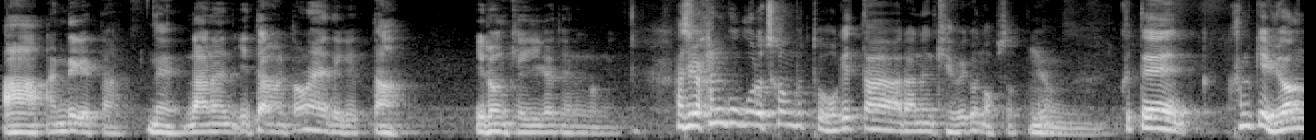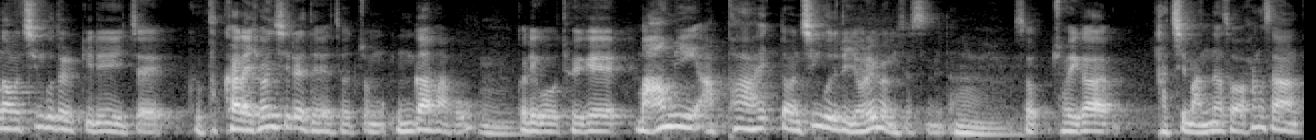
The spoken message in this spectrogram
아 안 되겠다. 네. 나는 이 땅을 떠나야 되겠다. 이런 계기가 되는 겁니다. 사실 한국으로 처음부터 오겠다라는 계획은 없었고요. 음. 그때 함께 유학 나온 친구들끼리 이제 그 북한의 현실에 대해서 좀 공감하고 음. 그리고 되게 마음이 아파했던 친구들이 여러 명 있었습니다. 음. 그래서 저희가 같이 만나서 항상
